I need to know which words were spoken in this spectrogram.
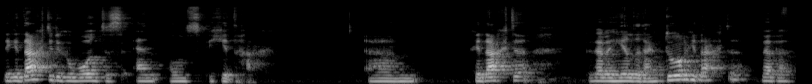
de gedachten, de gewoontes en ons gedrag. Um, gedachten, we hebben heel de dag door gedachten. We hebben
